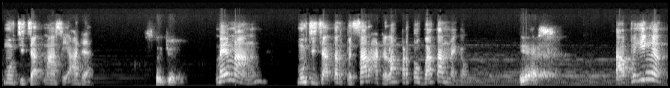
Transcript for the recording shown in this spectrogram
mujizat masih ada? Setuju. Memang mujizat terbesar adalah pertobatan, Michael. Yes. Tapi ingat,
